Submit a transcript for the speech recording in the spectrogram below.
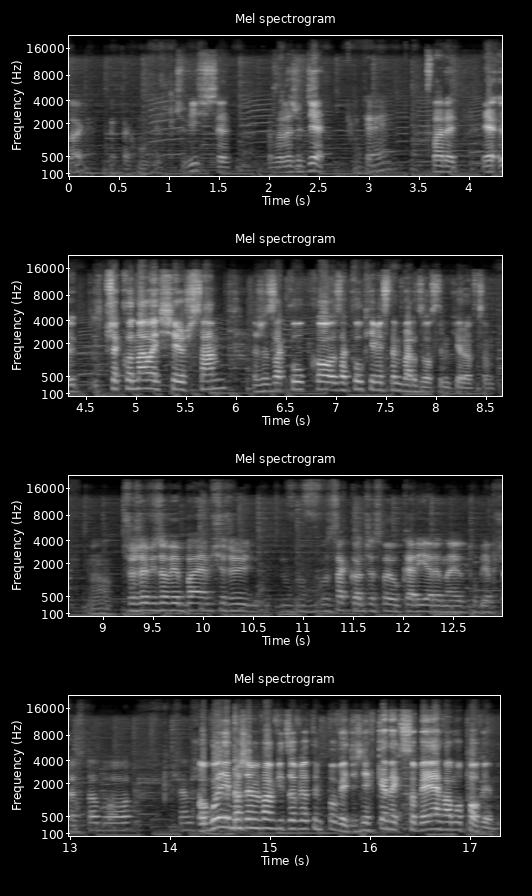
tak? Jak tak mówisz. Oczywiście. To zależy gdzie. Okej. Stary, ja, y, przekonałeś się już sam, że za, kółko, za kółkiem jestem bardzo ostrym kierowcą. No. Szczerze widzowie, bałem się, że w- w- zakończę swoją karierę na YouTubie przez to, bo... myślałem, że- Ogólnie możemy wam widzowie o tym powiedzieć. Niech Kenek sobie, ja wam opowiem.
